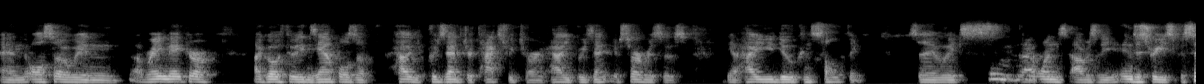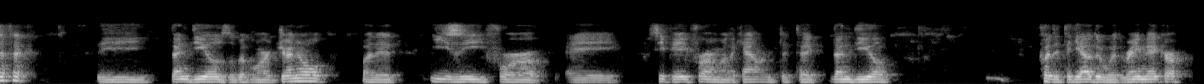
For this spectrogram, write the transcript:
and also in Rainmaker, I go through examples of how you present your tax return, how you present your services, you know, how you do consulting. So it's mm-hmm. that one's obviously industry specific. The done deal is a little bit more general, but it easy for a CPA firm or an accountant to take done deal, put it together with Rainmaker,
